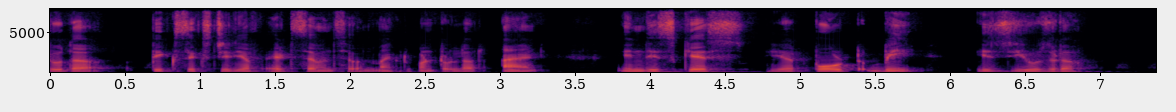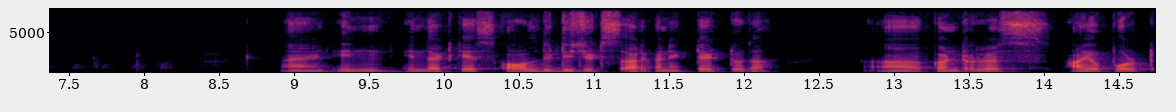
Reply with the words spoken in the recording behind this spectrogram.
to the PIC 16F877 microcontroller and in this case here port B is used. And in in that case all the digits are connected to the uh, controller's IO port.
